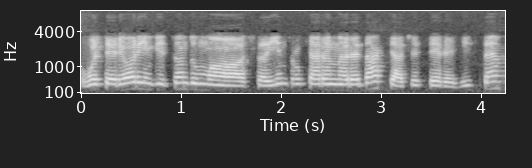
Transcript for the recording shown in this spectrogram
Ulterior, invitându-mă să intru chiar în redacția acestei reviste,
